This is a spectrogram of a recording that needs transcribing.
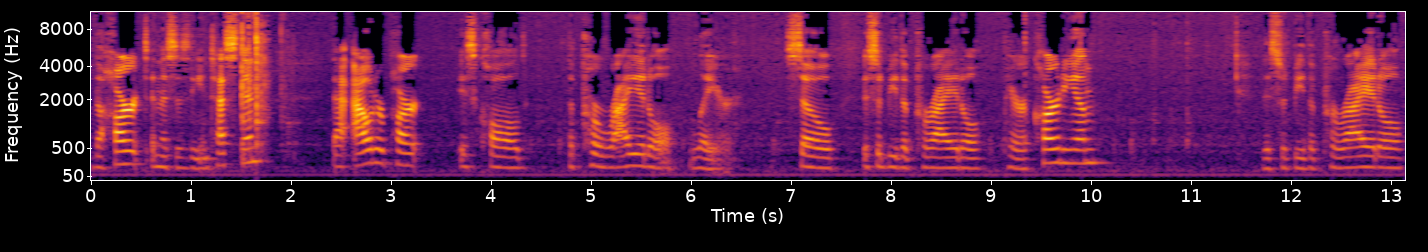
the heart and this is the intestine. That outer part is called the parietal layer. So this would be the parietal pericardium, this would be the parietal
